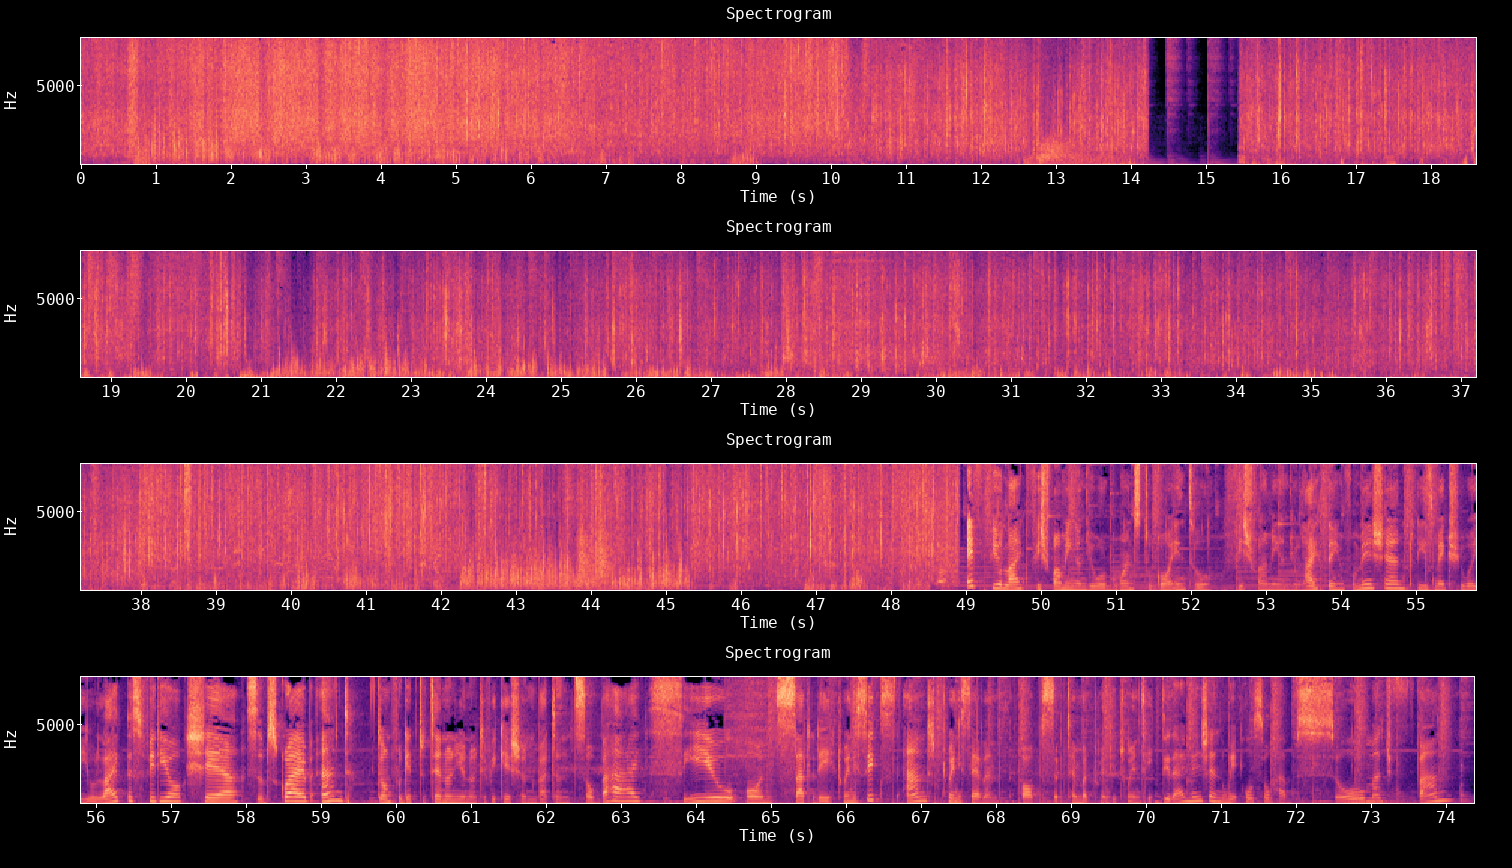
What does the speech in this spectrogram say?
If you like fish farming and you would want to go into fish farming and you like the information, please make sure you like this video, share, subscribe, and don't forget to turn on your notification button. So, bye. See you on Saturday, 26th and 27th of September 2020. Did I mention we also have so much fun?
